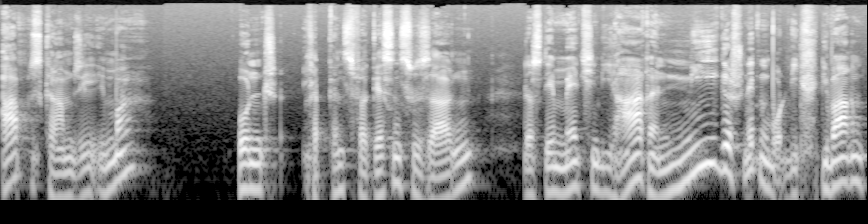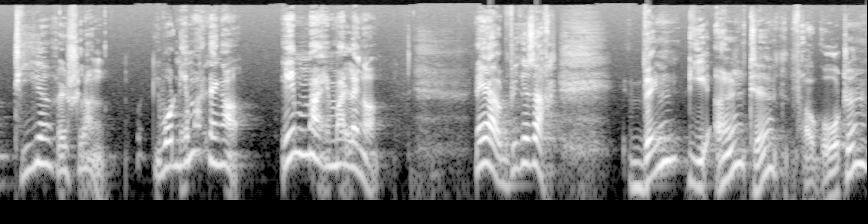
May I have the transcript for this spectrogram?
abends kam sie immer und ich habe ganz vergessen zu sagen, dass dem Mädchen die Haare nie geschnitten wurden. Die, die waren tierisch lang. Die wurden immer länger. Immer, immer länger. Naja, und wie gesagt, wenn die alte Frau Gothe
